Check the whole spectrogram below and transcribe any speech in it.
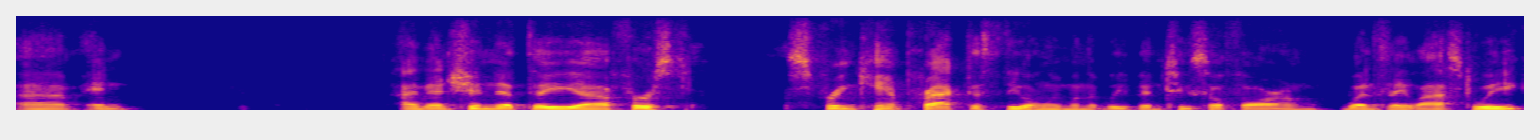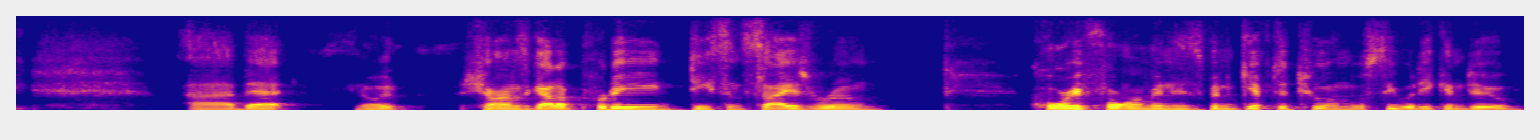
Um, and I mentioned at the uh, first spring camp practice, the only one that we've been to so far on Wednesday last week, uh, that you know, Shaun's got a pretty decent sized room. Korey Foreman has been gifted to him. We'll see what he can do.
